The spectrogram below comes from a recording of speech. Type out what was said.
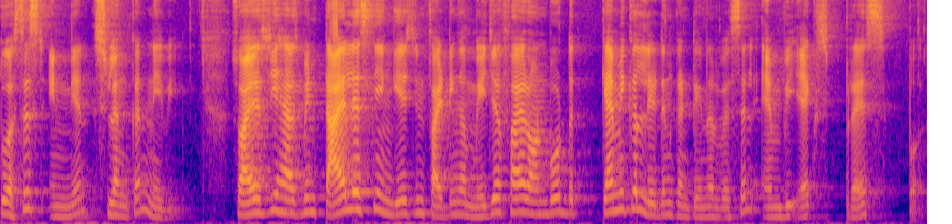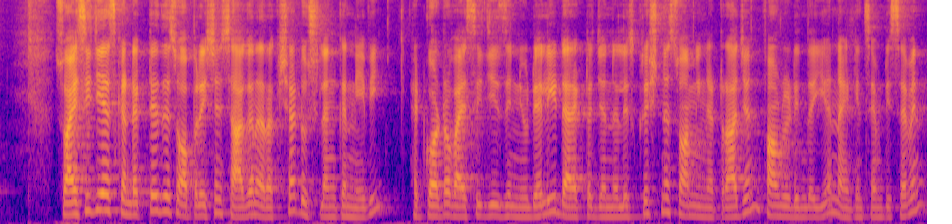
to assist Indian Sri Lankan Navy. So ISG has been tirelessly engaged in fighting a major fire on board the chemical laden container vessel MV X-Press Pearl. So ICG has conducted this Operation Sagar Araksha to Sri Lankan Navy. Headquarter of ICG is in New Delhi. Director General is Krishna Swami Natarajan, founded in the year 1977.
